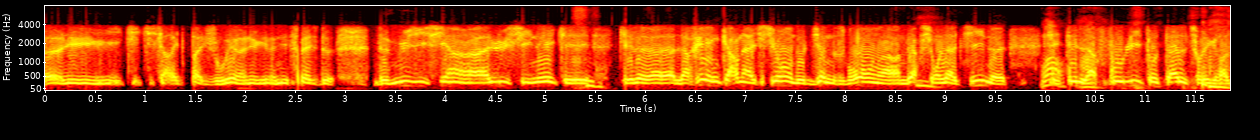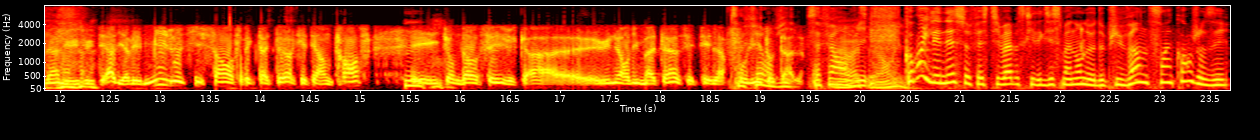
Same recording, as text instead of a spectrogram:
euh, les- qui, qui s'arrête pas de jouer, une, une espèce de, de musicien halluciné qui est, qui est la, la réincarnation de James Brown en version latine. C'était la folie totale sur les gradins du, du théâtre. Il y avait 1600 spectateurs qui étaient en transe et qui ont dansé jusqu'à 1h du matin. C'était la Ça folie envie. totale. Ça fait Ah envie. Comment il est né ce festival? Parce qu'il existe maintenant de- depuis 25 ans, José.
